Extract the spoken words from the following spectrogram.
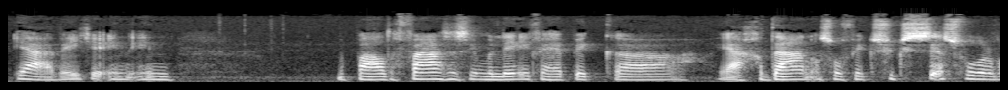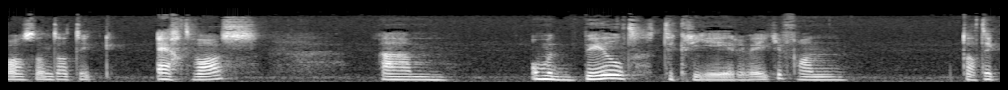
ja, weet je, in, in bepaalde fases in mijn leven heb ik uh, ja, gedaan alsof ik succesvoller was dan dat ik echt was. Um, om het beeld te creëren, weet je, van dat ik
